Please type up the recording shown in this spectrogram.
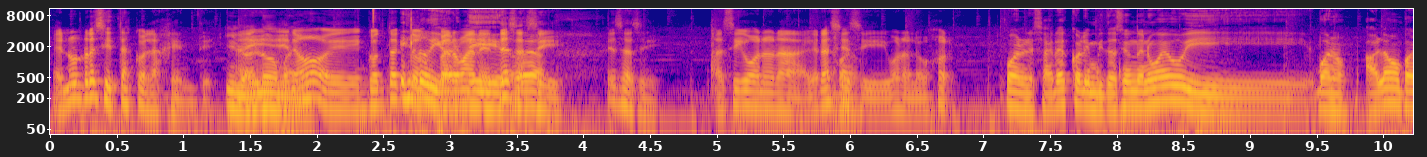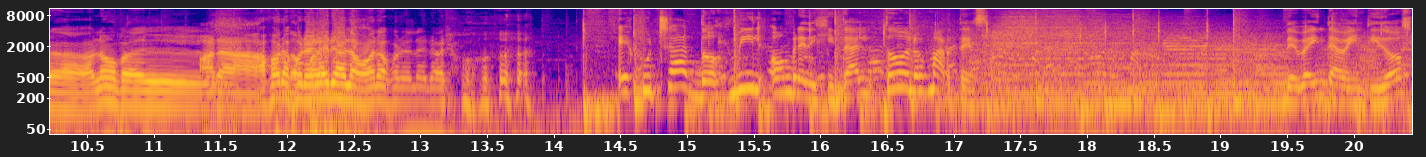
en un reci estás con la gente. Y lo Ahí, anómalo. ¿no? Eh, En contacto Es lo permanente. Es así. Es así. Así que bueno, nada, gracias Bueno. y bueno, lo mejor. Bueno, les agradezco la invitación de nuevo y bueno, hablamos para, hablamos para el. Ahora, afuera cuando por el aire hablamos, ahora por el aire hablamos. Escucha 2000 Hombre Digital todos los martes. De 20 a 22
